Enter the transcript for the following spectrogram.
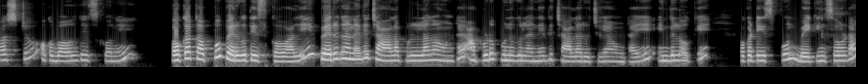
ఫస్ట్ ఒక బౌల్ తీసుకొని ఒక కప్పు పెరుగు తీసుకోవాలి. పెరుగు అనేది చాలా పుల్లగా ఉంటాయి. అప్పుడు పునుగులు అనేది చాలా రుచిగా ఉంటాయి. ఇందులోకి ఒక టీ స్పూన్ బేకింగ్ సోడా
